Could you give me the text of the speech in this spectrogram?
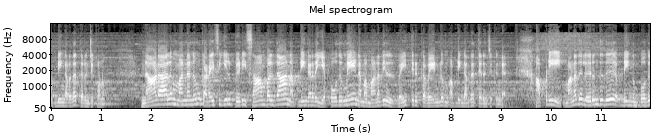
அப்படிங்கிறத தெரிஞ்சுக்கணும். நாடாளும் மன்னனும் கடைசியில் பிடி சாம்பல் தான் அப்படிங்கிறத எப்போதுமே நம்ம மனதில் வைத்திருக்க வேண்டும் அப்படிங்கிறத தெரிஞ்சுக்குங்க. அப்படி மனதில் இருந்தது அப்படிங்கும்போது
